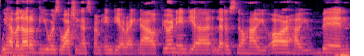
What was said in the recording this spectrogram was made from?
We have a lot of viewers watching us from India right now. If you're in India, let us know how you are, how you've been.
